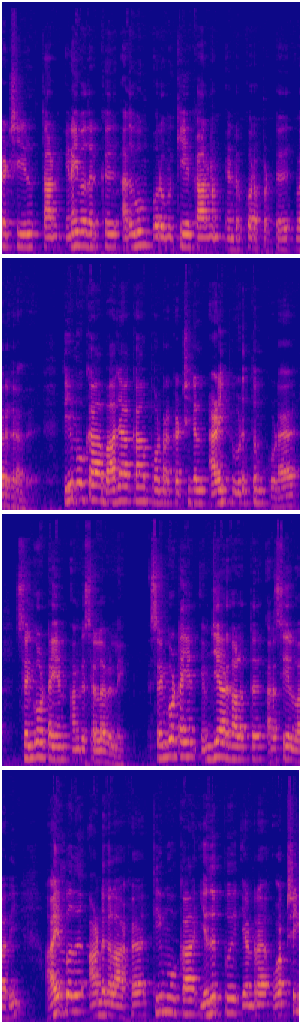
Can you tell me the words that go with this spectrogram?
கட்சியில் தான் இணைவதற்கு அதுவும் ஒரு முக்கிய காரணம் என்று கூறப்பட்டு வருகிறது. திமுக பாஜக போன்ற கட்சிகள் அழைப்பு விடுத்தும் கூட செங்கோட்டையன் அங்கு செல்லவில்லை. செங்கோட்டையன் எம்ஜிஆர் காலத்து அரசியல்வாதி. ஐம்பது ஆண்டுகளாக திமுக எதிர்ப்பு என்ற ஒற்றை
